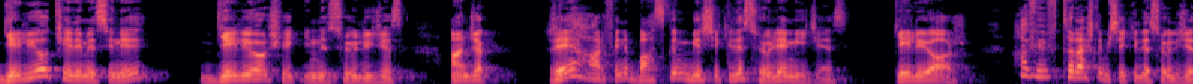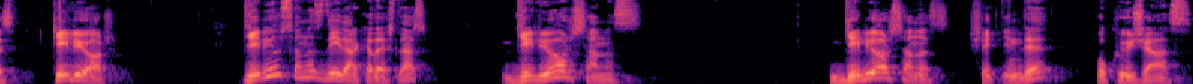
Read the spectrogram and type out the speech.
Geliyor kelimesini geliyor şeklinde söyleyeceğiz. Ancak R harfini baskın bir şekilde söylemeyeceğiz. Geliyor. Hafif tıraşlı bir şekilde söyleyeceğiz. Geliyor. Geliyorsanız değil arkadaşlar. Geliyorsanız. Geliyorsanız şeklinde okuyacağız.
